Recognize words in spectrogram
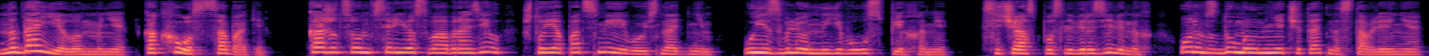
Надоел он мне, как хвост собаки. Кажется, он всерьез вообразил, что я подсмеиваюсь над ним, уязвленный его успехами. Сейчас, после Верзилиных, он вздумал мне читать наставления.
